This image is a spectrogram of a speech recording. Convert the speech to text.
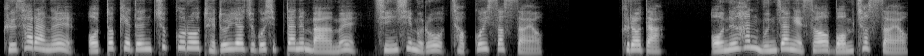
그 사랑을 어떻게든 축구로 되돌려주고 싶다는 마음을 진심으로 적고 있었어요. 그러다 어느 한 문장에서 멈췄어요.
